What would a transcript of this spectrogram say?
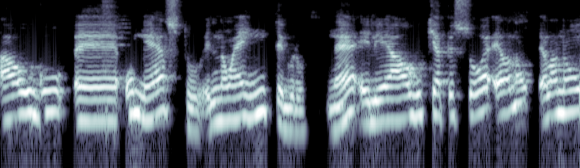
algo é, honesto, ele não é íntegro, né? Ele é algo que a pessoa ela não, ela não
